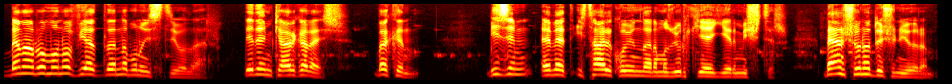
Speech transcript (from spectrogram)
bana Romanov fiyatlarını bunu istiyorlar. Dedim ki arkadaş bakın bizim evet ithal koyunlarımız ülkeye girmiştir. Ben şunu düşünüyorum.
